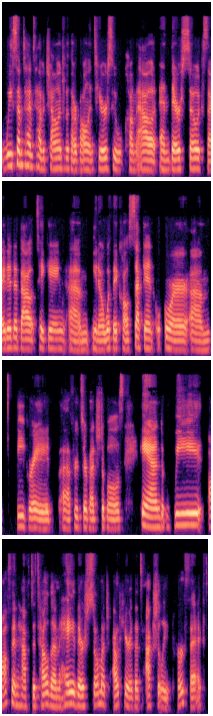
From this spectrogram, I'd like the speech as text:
we sometimes have a challenge with our volunteers who will come out and they're so excited about taking, um, you know, what they call second or um, B grade uh, fruits or vegetables. And we often have to tell them, hey, there's so much out here that's actually perfect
